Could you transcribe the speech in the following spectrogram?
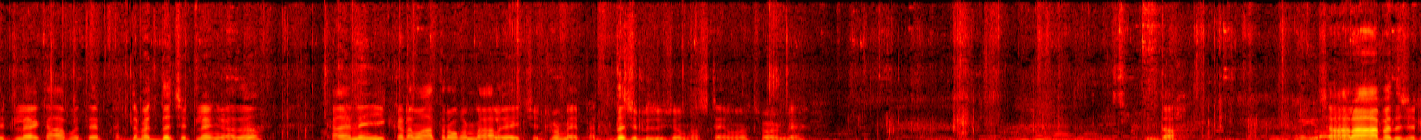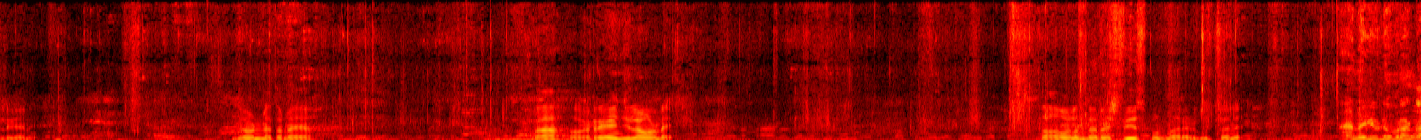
చెట్లే కాకపోతే పెద్ద పెద్ద చెట్లేం కాదు. కానీ ఇక్కడ మాత్రం ఒక నాలుగైదు చెట్లు ఉన్నాయి. పెద్ద చెట్లు చూసాం ఫస్ట్ టైం చూడండి. దా చాలా పెద్ద చెట్లు కానీ. చూడండి అతనయ్యా బా ఒక రేంజ్లో ఉన్నాయి. స్వాములందరూ రెస్ట్ తీసుకుంటున్నారు ఇక్కడ కూర్చొని. ఆయన యూట్యూబ్ అంట.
